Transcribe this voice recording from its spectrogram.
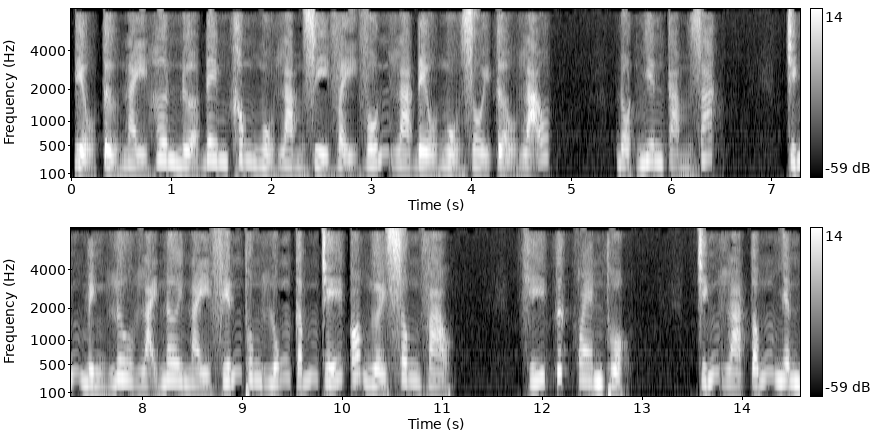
Tiểu tử này hơn nửa đêm không ngủ làm gì vậy vốn là đều ngủ rồi tiểu lão. Đột nhiên cảm giác. Chính mình lưu lại nơi này phiến thung lũng cấm chế có người xông vào. Khí tức quen thuộc. Chính là tống nhân.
